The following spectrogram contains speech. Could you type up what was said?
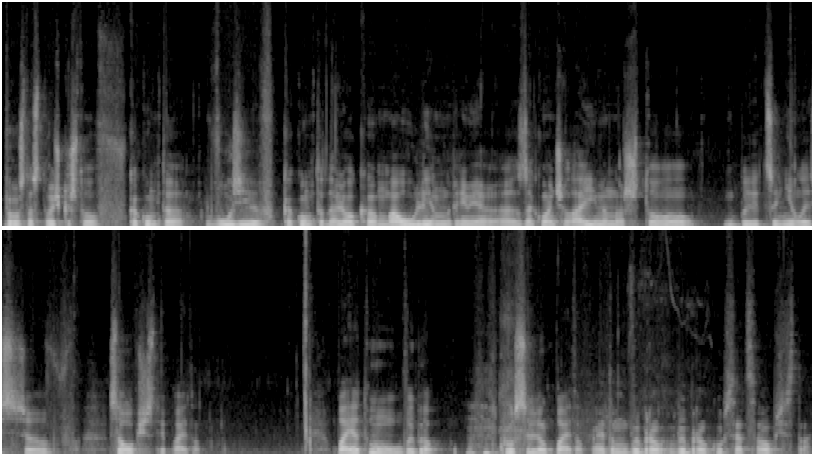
просто строчка, что в каком-то вузе, в каком-то далеком ауле, например, э, закончил, а именно, что бы ценилось в сообществе Python. Поэтому выбрал курс Learn Python. Поэтому выбрал, выбрал курсы от сообщества.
